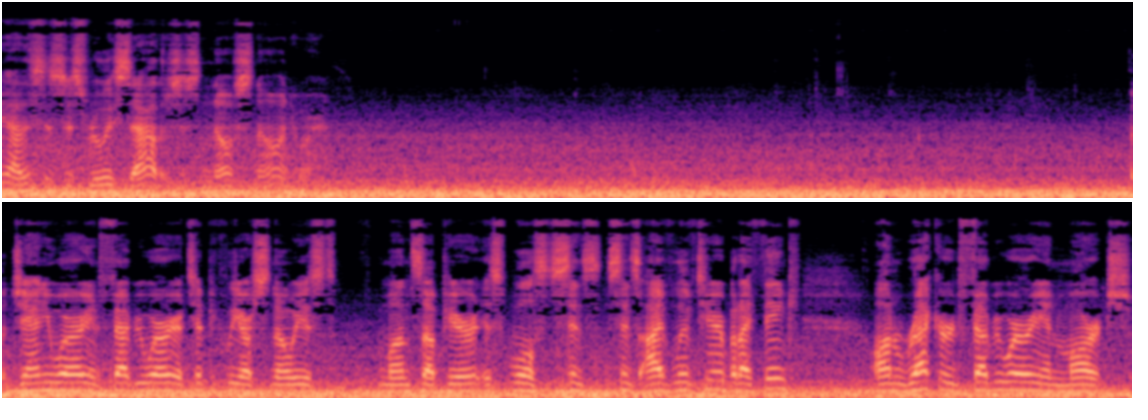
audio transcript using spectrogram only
Yeah, this is just really sad. There's just no snow anywhere. January and February are typically our snowiest months up here. It's, well, since since I've lived here, but I think on record, February and March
